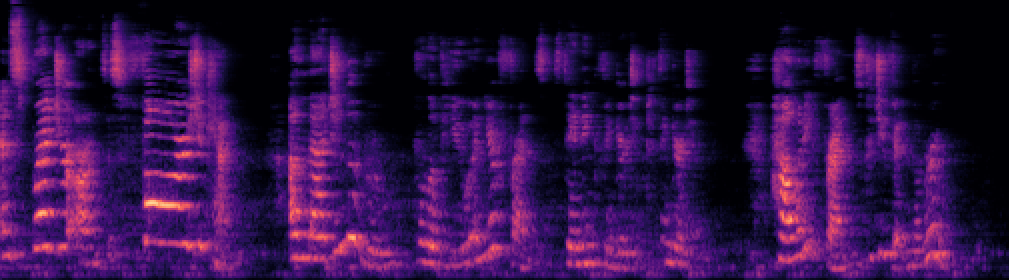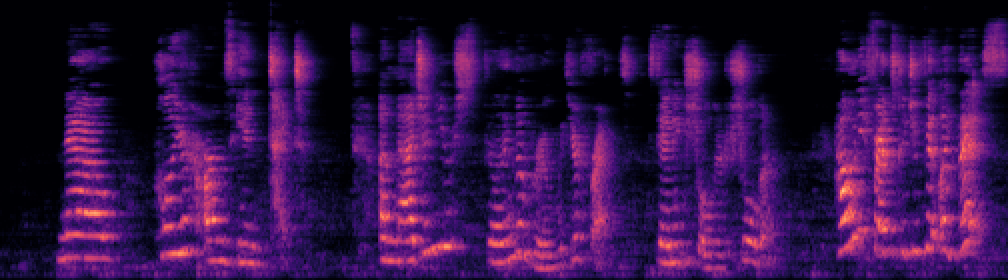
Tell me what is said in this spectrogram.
and spread your arms as far as you can, imagine the room full of you and your friends standing fingertip to fingertip. How many friends could you fit in the room? Now, pull your arms in tight. Imagine you're filling the room with your friends, standing shoulder to shoulder. How many friends could you fit like this?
